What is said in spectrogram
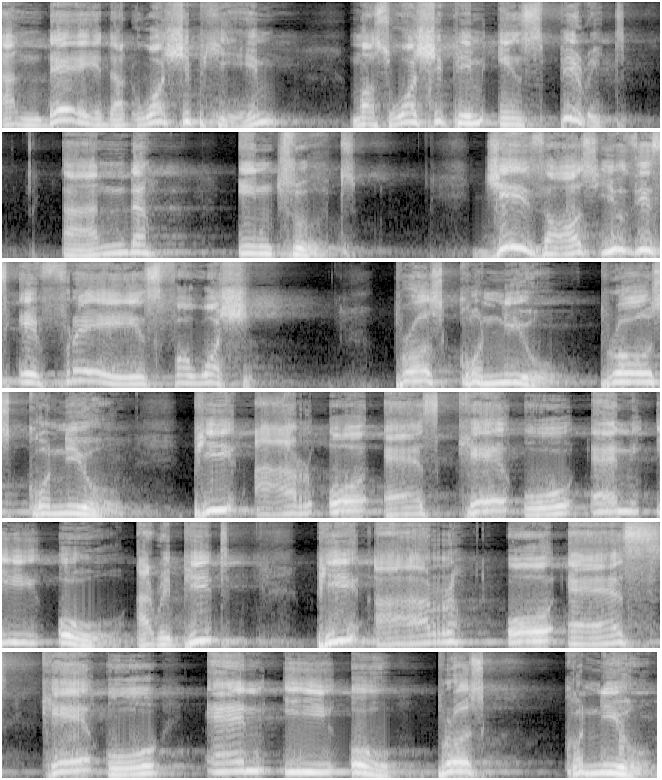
and they that worship him must worship him in spirit and in truth. Jesus uses a phrase for worship. Proskuneo. Proskuneo. P R O S K O N E O. I repeat, P R O S K O N E O. Proskuneo.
